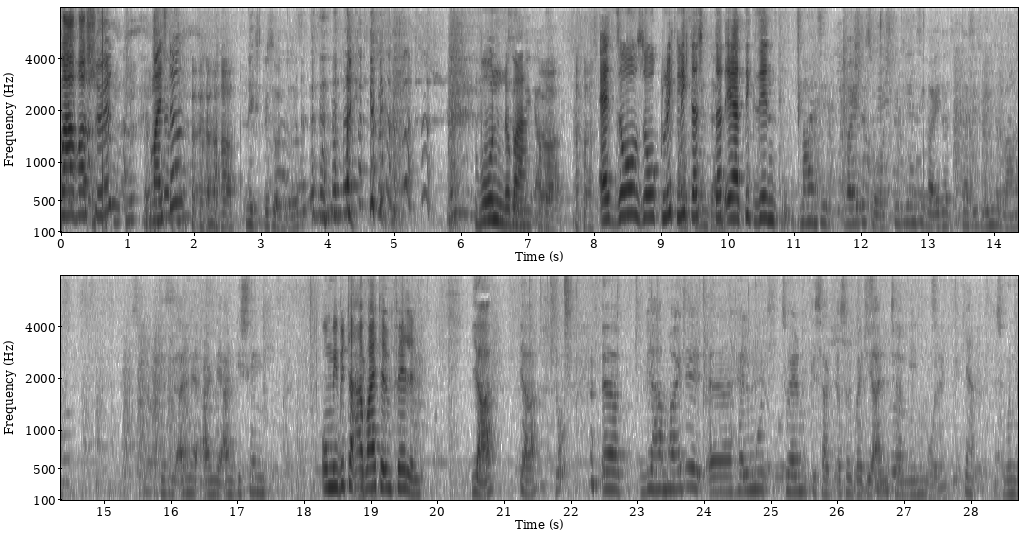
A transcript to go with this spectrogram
war, war schön, Meister? Nichts Besonderes. Wunderbar. Sonnig, Er ist so, so glücklich, dass, dass er dich sehen. machen Sie weiter so, studieren Sie weiter, das ist wunderbar. Das ist eine, eine, ein Geschenk. Und mir bitte auch weiterempfehlen. Ja, ja, so. Äh, wir haben heute äh, Helmut, zu Helmut gesagt, er soll bei dir einen Termin holen. Ja. Das ist wunderbar.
